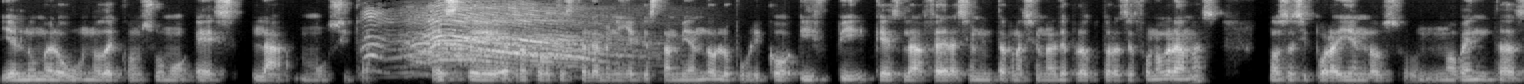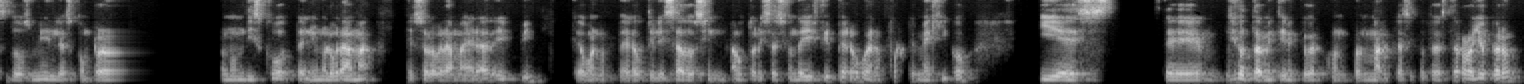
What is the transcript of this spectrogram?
Y el número uno de consumo es la música. Este reporte, esta laminilla que están viendo, lo publicó IFPI, que es la Federación Internacional de Productoras de Fonogramas. No sé si por ahí en los 90s, 2000 les compraron un disco tenía un holograma, ese holograma era de IFPI, que bueno, era utilizado sin autorización de IFPI, pero bueno, porque México, y este, digo, también tiene que ver con, con marcas y con todo este rollo, pero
